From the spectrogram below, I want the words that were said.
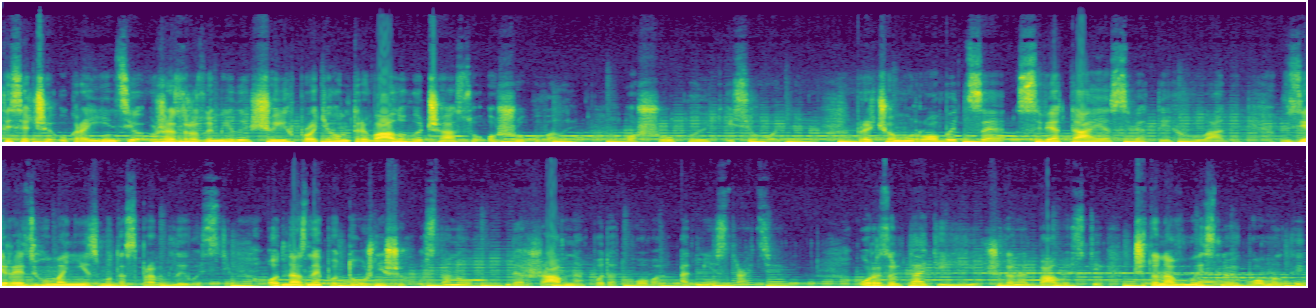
Тисячі українців вже зрозуміли, що їх протягом тривалого часу ошукували, ошукують і сьогодні. Причому робить це святая святих влади, взірець гуманізму та справедливості, одна з найпотужніших установ Державна податкова адміністрація. У результаті її чи то недбалості, чи то навмисної помилки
